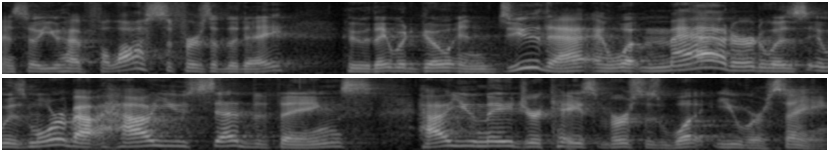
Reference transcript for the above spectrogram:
And so you have philosophers of the day who they would go and do that, and what mattered was it was more about how you said the things, how you made your case versus what you were saying.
